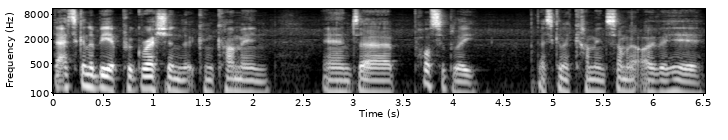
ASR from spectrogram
that's going to be a progression that can come in and uh, possibly that's going to come in somewhere over here.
